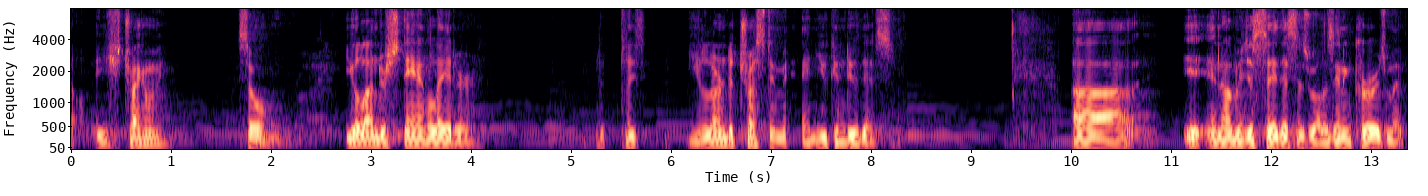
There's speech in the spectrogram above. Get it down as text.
Are you tracking with me? So you'll understand later. Please, you learn to trust Him, and you can do this. Uh, and let me just say this as well as an encouragement.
